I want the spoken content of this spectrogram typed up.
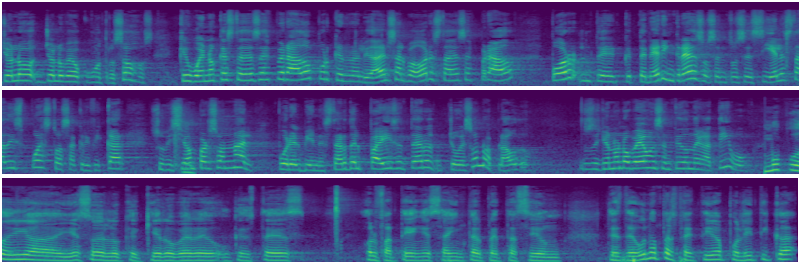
yo lo, yo lo veo con otros ojos. Qué bueno que esté desesperado porque en realidad El Salvador está desesperado por tener ingresos. Entonces, si él está dispuesto a sacrificar su visión personal por el bienestar del país entero, yo eso lo aplaudo. Entonces, yo no lo veo en sentido negativo. ¿Cómo podría, y eso es lo que quiero ver, eh, que ustedes olfateen esa interpretación, desde una perspectiva política,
